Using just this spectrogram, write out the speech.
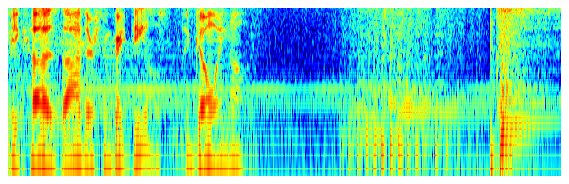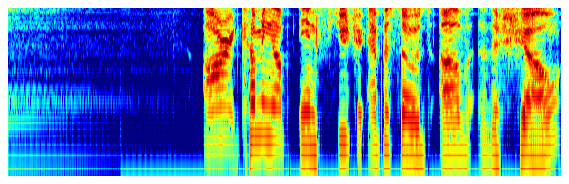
because uh, there's some great deals going on. All right, coming up in future episodes of the show.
